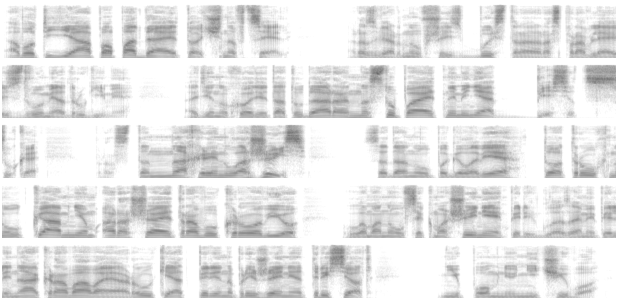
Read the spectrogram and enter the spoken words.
А вот я попадаю точно в цель. Развернувшись, быстро расправляюсь с двумя другими. Один уходит от удара, наступает на меня, бесит, сука. Просто нахрен ложись! Саданул по голове, тот рухнул камнем, орошая траву кровью, ломанулся к машине, перед глазами пелена кровавая, руки от перенапряжения трясет. Не помню ничего. —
